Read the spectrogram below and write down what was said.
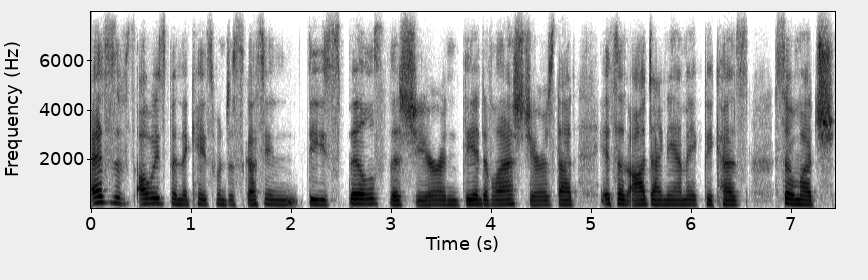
as has always been the case when discussing these bills this year and the end of last year, is that it's an odd dynamic because so much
